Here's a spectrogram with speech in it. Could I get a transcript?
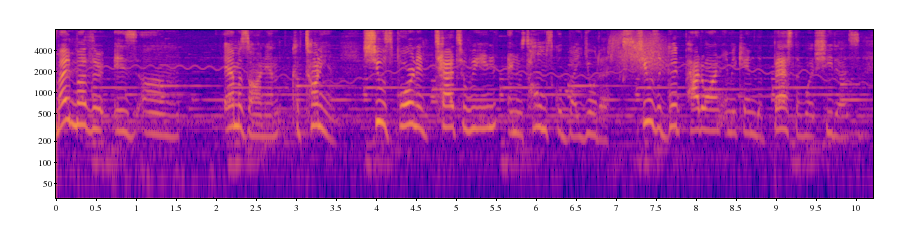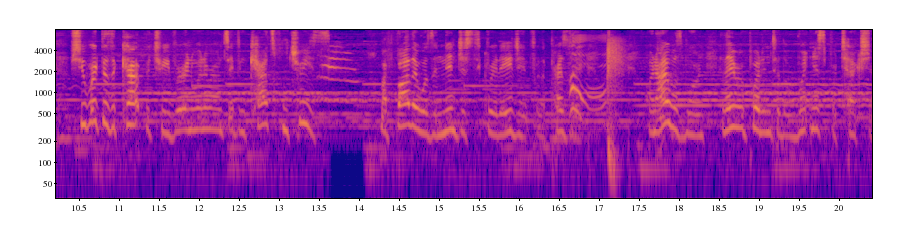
My mother is um, Amazon and Kryptonian. She was born in Tatooine and was homeschooled by Yoda. She was a good Padawan and became the best at what she does. She worked as a cat retriever and went around saving cats from trees. My father was a ninja secret agent for the president. When I was born, they were put into the witness protection.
